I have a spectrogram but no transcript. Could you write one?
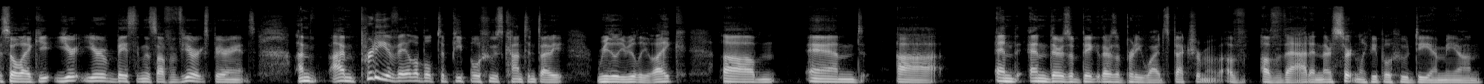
So like you're you're basing this off of your experience. I'm I'm pretty available to people whose content I really really like. Um, and uh, and and there's a big there's a pretty wide spectrum of of that. And there's certainly people who DM me on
